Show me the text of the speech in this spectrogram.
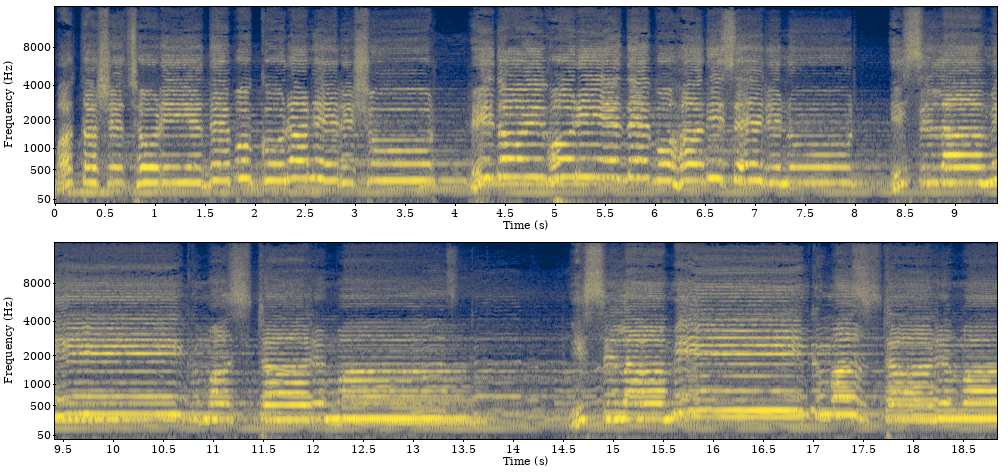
বাতাসে ছড়িয়ে দেব কোরআনের সুর। হৃদয় ভরিয়ে দেব হাদিসের নূর। Islamic master Islamic master Islamic master মা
